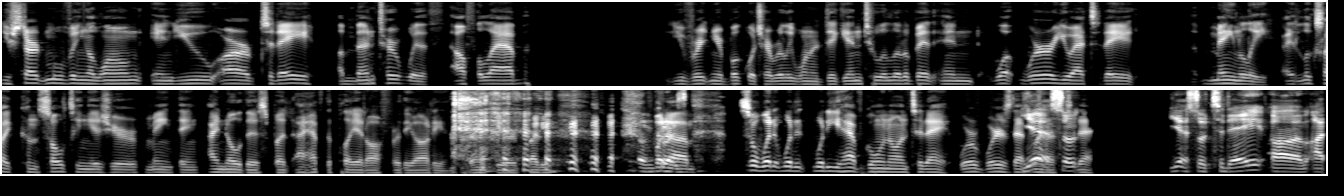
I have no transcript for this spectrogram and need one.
you start moving along, and you are today a mentor with Alpha Lab. You've written your book, which I really want to dig into a little bit. And what where are you at today mainly it looks like consulting is your main thing. I know this but i have to play it off for the audience. Thank you everybody. But um so what what what do you have going on today? Where where's that yeah so today? yeah so today um I,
